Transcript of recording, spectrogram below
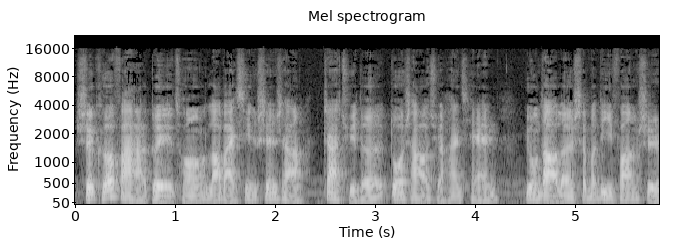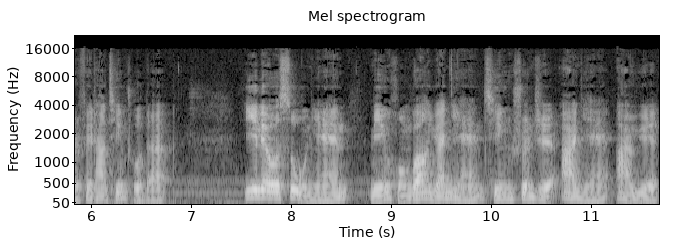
史可法对从老百姓身上榨取的多少血汗钱用到了什么地方是非常清楚的。一六四五年，明弘光元年清顺治二年二月，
